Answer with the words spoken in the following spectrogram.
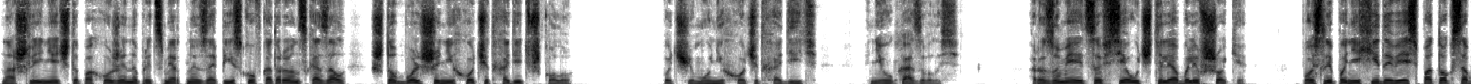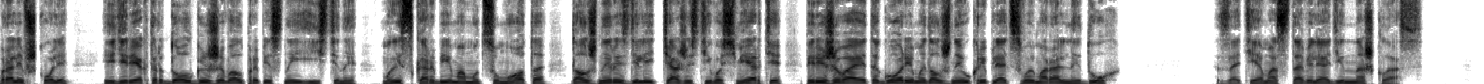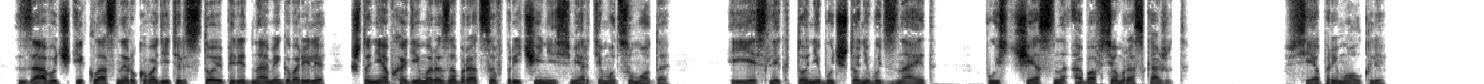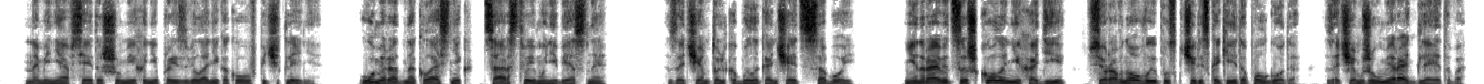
Нашли нечто похожее на предсмертную записку, в которой он сказал, что больше не хочет ходить в школу. Почему не хочет ходить, не указывалось. Разумеется, все учителя были в шоке. После панихиды весь поток собрали в школе — и директор долго жевал прописные истины. Мы скорбим о Муцумото, должны разделить тяжесть его смерти, переживая это горе, мы должны укреплять свой моральный дух. Затем оставили один наш класс. Завуч и классный руководитель, стоя перед нами, говорили, что необходимо разобраться в причине смерти Муцумото. Если кто-нибудь что-нибудь знает, пусть честно обо всем расскажет. Все примолкли. На меня вся эта шумиха не произвела никакого впечатления. Умер одноклассник, царство ему небесное. Зачем только было кончать с собой? Не нравится школа, не ходи, все равно выпуск через какие-то полгода. Зачем же умирать для этого?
